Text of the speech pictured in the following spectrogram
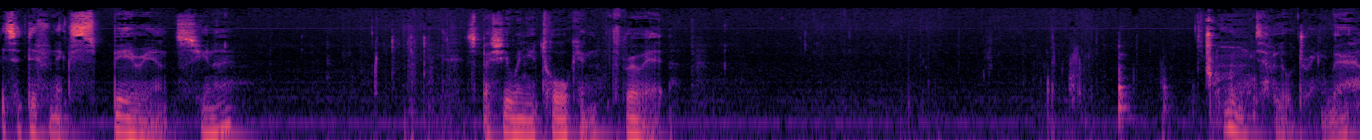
It's a different experience, you know. Especially when you're talking through it. Mm, let's have a little drink there.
